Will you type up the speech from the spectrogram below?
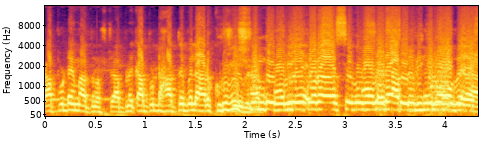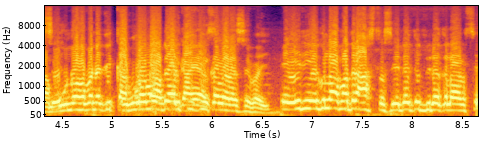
কাপড়টাই মাত্র নষ্ট। আপনার কাপড়টা হাতে পেলে আরও খুশি সুন্দর করা আছে এর মনে হবে না মনে হবে না যে মধ্যে আর কি। কালার আছে। ভাই? এই এগুলো আমাদের আসতেছে এটা তো দুইটা কালার আছে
